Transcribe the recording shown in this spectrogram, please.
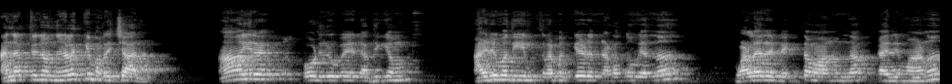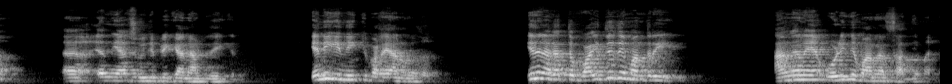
അനർട്ടിനെ ഒന്ന് ഇളക്കി മറിച്ചാൽ ആയിരം കോടി രൂപയിലധികം അഴിമതിയും ക്രമക്കേടും നടന്നുവെന്ന് വളരെ വ്യക്തമാകുന്ന കാര്യമാണ് എന്ന് ഞാൻ സൂചിപ്പിക്കാൻ ആഗ്രഹിക്കുന്നു. എനിക്ക് എനിക്ക് പറയാനുള്ളത് ഇതിനകത്ത് വൈദ്യുതി മന്ത്രി അങ്ങനെ ഒഴിഞ്ഞു മാറാൻ സാധ്യമല്ല.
